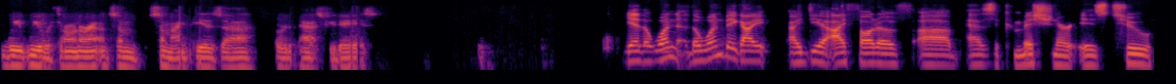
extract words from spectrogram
we we were throwing around some some ideas uh, over the past few days. Yeah, the one the one big I, idea I thought of uh, as the commissioner is to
